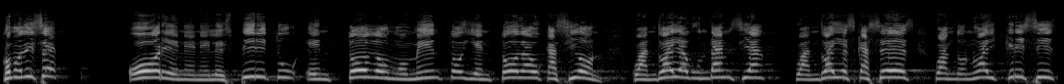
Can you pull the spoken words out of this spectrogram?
¿Cómo dice? Oren en el Espíritu en todo momento y en toda ocasión. Cuando hay abundancia, cuando hay escasez, cuando no hay crisis,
